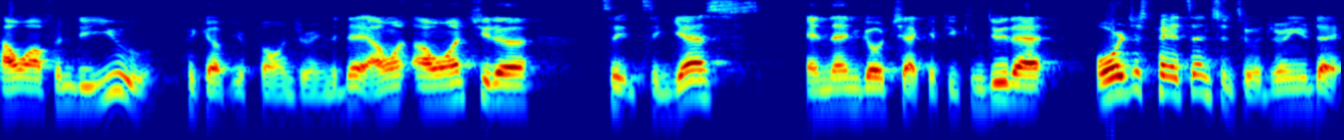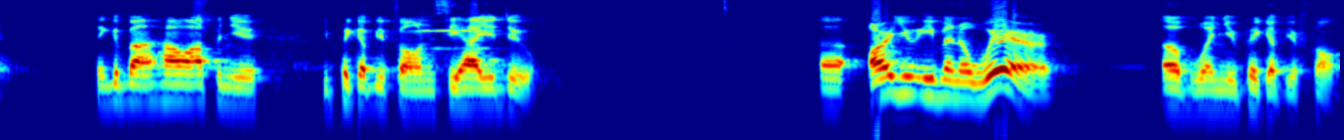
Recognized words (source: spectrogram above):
how often do you pick up your phone during the day? I want, I want you to, to, to guess and then go check. If you can do that, or just pay attention to it during your day. Think about how often you you pick up your phone and see how you do. Uh, are you even aware of when you pick up your phone?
